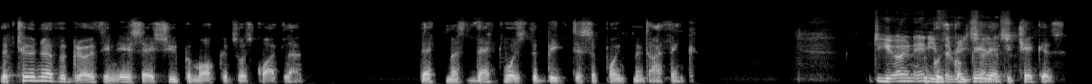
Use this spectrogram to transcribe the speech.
the turnover growth in SA supermarkets was quite low. That must that was the big disappointment, I think. Do you own any Because of the compare that retailers? to Checkers.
